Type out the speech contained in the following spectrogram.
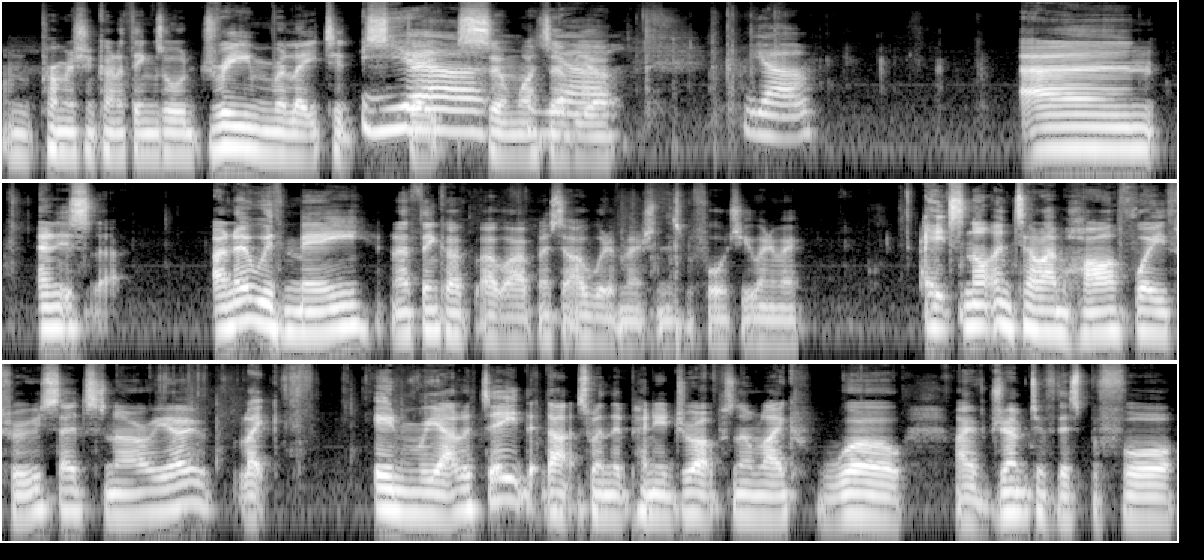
On premonition kind of things or dream related states yeah. and whatever. Yeah. and and it's I know with me, and I think I've, I, I, must- I would have mentioned this before to you anyway. it's not until I'm halfway through said scenario, like in reality, that that's when the penny drops, and I'm like, whoa, I've dreamt of this before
